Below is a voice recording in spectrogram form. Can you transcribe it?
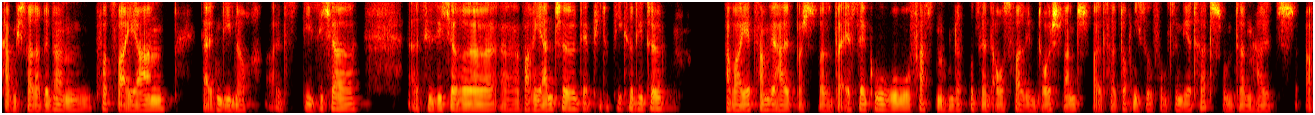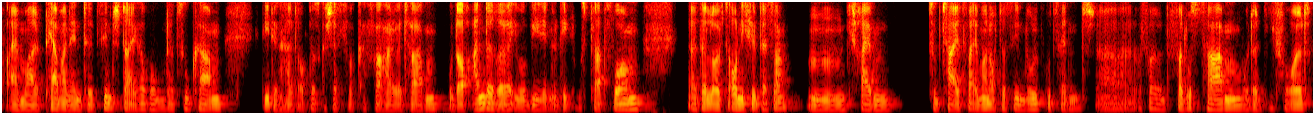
kann mich daran erinnern, vor zwei Jahren galten die noch als die sicher, als die sichere äh, Variante der P2P-Kredite. Aber jetzt haben wir halt beispielsweise bei Estate Guru fast einen 100% Ausfall in Deutschland, weil es halt doch nicht so funktioniert hat und dann halt auf einmal permanente Zinssteigerungen dazu kamen, die dann halt auch das Geschäft ver verheiratet haben. Und auch andere Immobilienentwicklungsplattformen, äh, da läuft es auch nicht viel besser. Mm, die schreiben zum Teil zwar immer noch, dass sie 0% äh, Verlust haben oder Default,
